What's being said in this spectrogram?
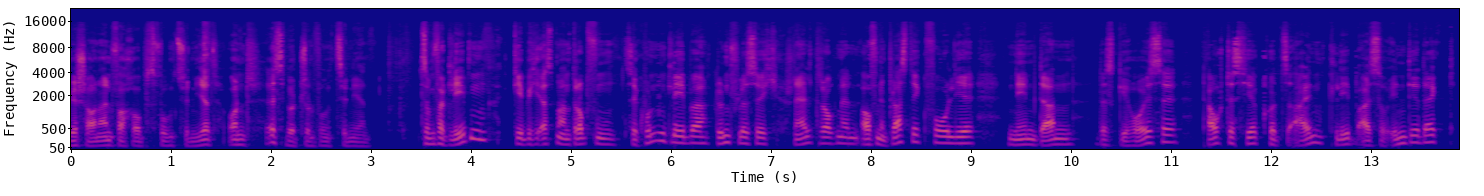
wir schauen einfach, ob es funktioniert und es wird schon funktionieren. Zum Verkleben gebe ich erstmal einen Tropfen Sekundenkleber, dünnflüssig, schnell trocknen, auf eine Plastikfolie, nehme dann das Gehäuse, tauche das hier kurz ein, klebe also indirekt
